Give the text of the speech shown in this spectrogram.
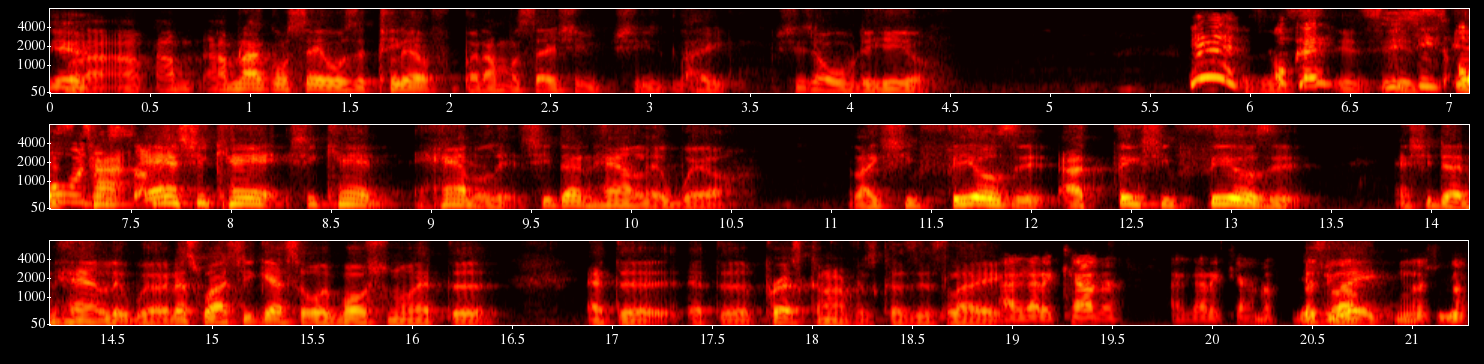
But I, I'm I'm not gonna say it was a cliff, but I'm gonna say she she's like she's over the hill. Yeah. It's, okay. It's, it's, she's it's over time, the summit. and she can't she can't handle it. She doesn't handle it well. Like she feels it. I think she feels it, and she doesn't handle it well. That's why she got so emotional at the at the at the press conference because it's like I got a counter. I got a counter. Let It's you go. like- Let you go.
